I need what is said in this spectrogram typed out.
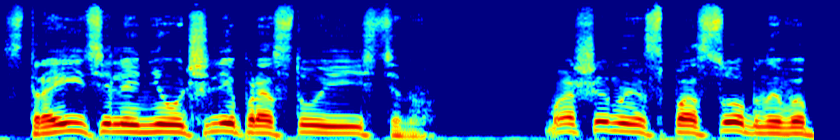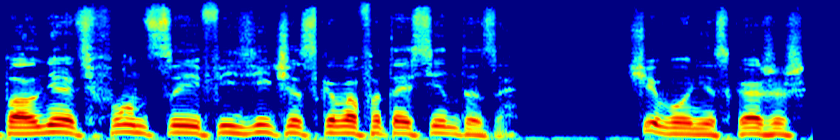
Строители не учли простую истину. Машины способны выполнять функции физического фотосинтеза. Чего не скажешь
